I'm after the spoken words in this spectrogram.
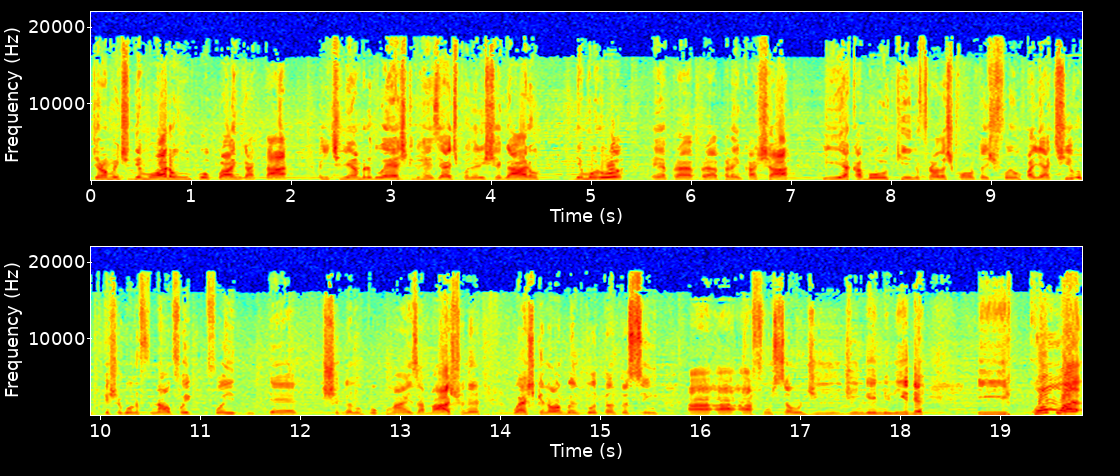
geralmente demoram um pouco a engatar. A gente lembra do e do Reset quando eles chegaram, demorou é, para encaixar. E acabou que no final das contas foi um paliativo, porque chegou no final, foi, foi é, chegando um pouco mais abaixo, né? O Esk não aguentou tanto assim a, a, a função de, de in-game leader. E como a,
